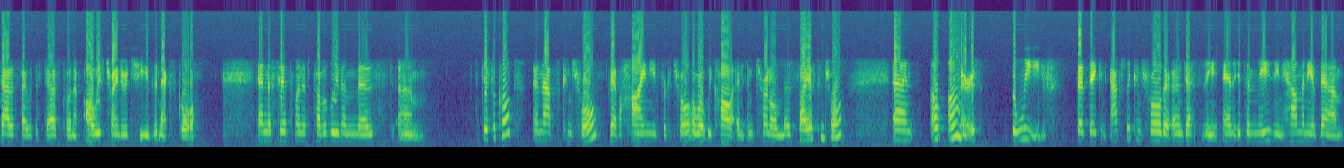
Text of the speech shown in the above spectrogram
satisfied with the status quo and they're always trying to achieve the next goal. And the fifth one is probably the most um, difficult and that's control. They have a high need for control, or what we call an internal loci of control. And owners believe that they can actually control their own destiny, and it's amazing how many of them,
